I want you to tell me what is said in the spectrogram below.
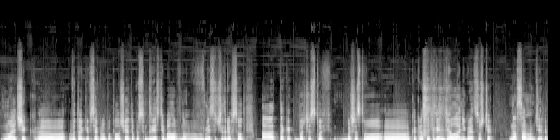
мальчик, э, в итоге вся группа получает, допустим, 200 баллов вместо 400, а так как большинство, большинство э, как раз нифига не делало, они говорят, слушайте, на самом деле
